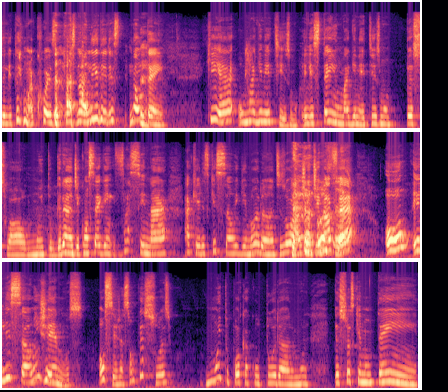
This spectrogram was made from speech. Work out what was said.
ele tem uma coisa que os não líderes não têm, que é o magnetismo. Eles têm um magnetismo pessoal muito grande e conseguem fascinar aqueles que são ignorantes ou agem de má fé ou eles são ingênuos. Ou seja, são pessoas de muito pouca cultura, pessoas que não têm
